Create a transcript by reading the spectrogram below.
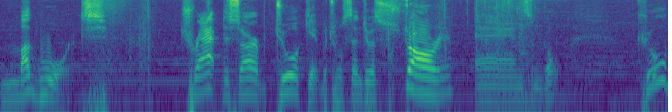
mugwort, trap disarm toolkit, which we'll send to Astoria, and some gold. Cool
